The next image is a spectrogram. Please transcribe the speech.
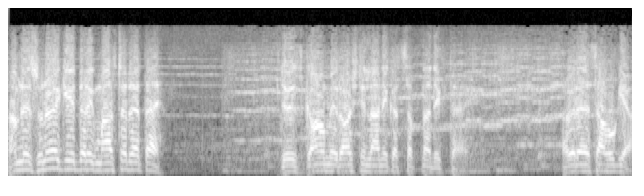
हमने सुना है कि इधर एक मास्टर रहता है, जो इस गाँव में रोशनी लाने का सपना देखता है। अगर ऐसा हो गया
